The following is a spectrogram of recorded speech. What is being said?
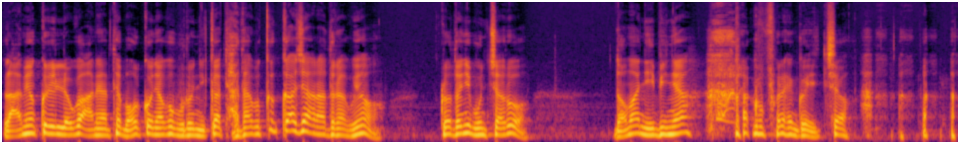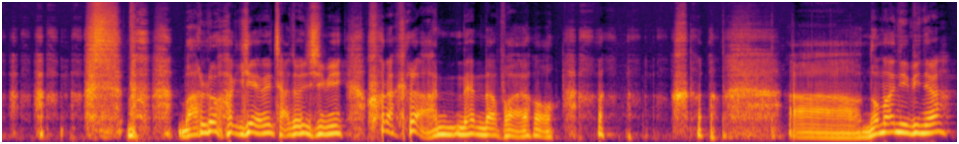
라면 끓이려고 아내한테 먹을 거냐고 물으니까 대답을 끝까지 안 하더라고요. 그러더니 문자로 너만 입이냐? 라고 보낸 거 있죠. 말로 하기에는 자존심이 허락을 안 했나 봐요. 아, 너만 입이냐?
